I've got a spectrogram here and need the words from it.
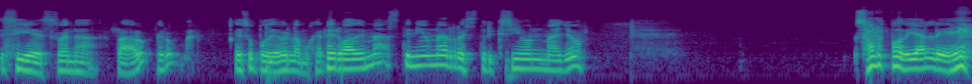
sí, suena raro, pero bueno, eso podía ver la mujer. Pero además tenía una restricción mayor. Solo podía leer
